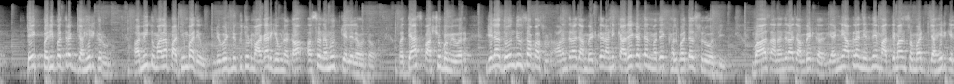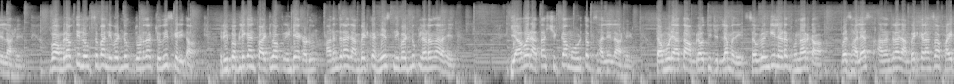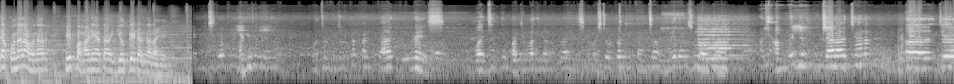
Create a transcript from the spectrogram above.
एक परिपत्रक जाहीर करून आम्ही तुम्हाला पाठिंबा देऊ निवडणुकीतून माघार घेऊ नका असं नमूद केलेलं होतं. व त्याच पार्श्वभूमीवर गेल्या दोन दिवसापासून आनंदराज आंबेडकर आणि कार्यकर्त्यांमध्ये खलबदल सुरू होती व आज आनंदराज आंबेडकर यांनी आपला निर्णय माध्यमांसमोर जाहीर केलेला आहे. व अमरावती लोकसभा निवडणूक दोन हजार चोवीस करिता रिपब्लिकन पार्टी ऑफ इंडियाकडून आनंदराज आंबेडकर हेच निवडणूक लढवणार आहेत. यावर आता शिक्कामोर्तब झालेला आहे. त्यामुळे आता अमरावती जिल्ह्यामध्ये चौरंगी लढत होणार का व झाल्यास आनंदराज आंबेडकरांचा फायदा कोणाला होणार हे पाहणे आता योग्य ठरणार आहे. आणि वंचितने पाठिंबा दिला नव्हता हे स्पष्ट होतं त्यांचा उमेदवार सुद्धा होता आणि विचाराच्या जे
